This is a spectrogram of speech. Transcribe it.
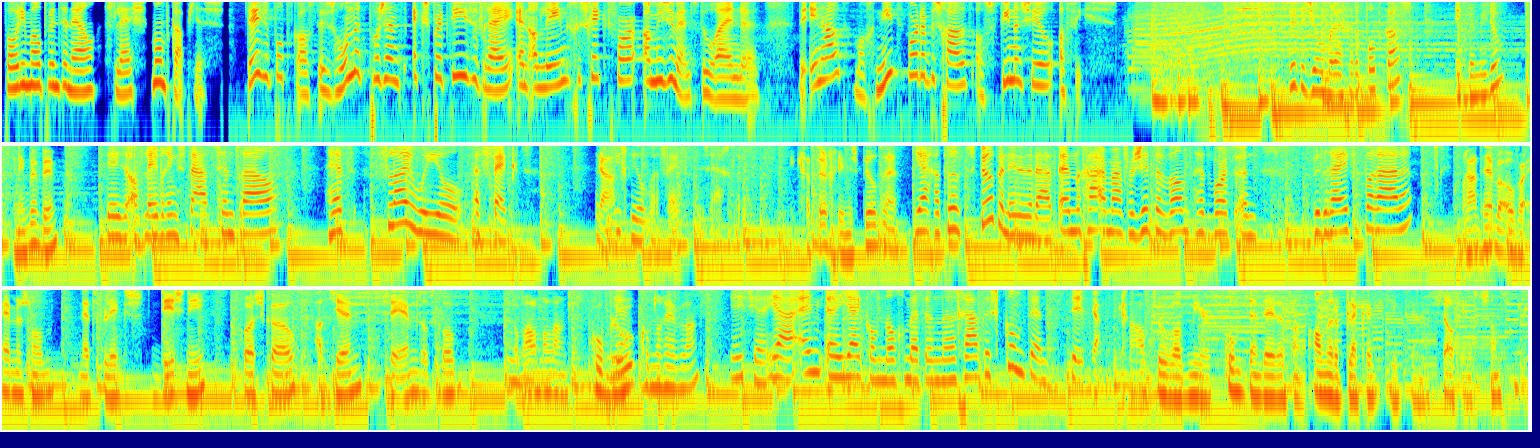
podimo.nl slash mondkapjes. Deze podcast is 100% expertisevrij en alleen geschikt voor amusementsdoeleinden. De inhoud mag niet worden beschouwd als financieel advies. Dit is Jong Beleggen, de podcast. Ik ben Milou. En ik ben Bim. Deze aflevering staat centraal het flywheel-effect. Het Ja. vliegwiel-effect is eigenlijk. Ik ga terug in de speeltuin. Jij gaat terug de speeltuin in inderdaad. En ga er maar voor zitten, want het wordt een bedrijvenparade. We gaan het hebben over Amazon, Netflix, Disney, Costco, Adyen, cm.com. Komen allemaal langs. Coolblue Ja. komt nog even langs. Jeetje, ja. En eh, jij komt nog met een eh, gratis content tip. Ja, ik ga af en toe wat meer content delen van andere plekken die ik eh, zelf interessant vind.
